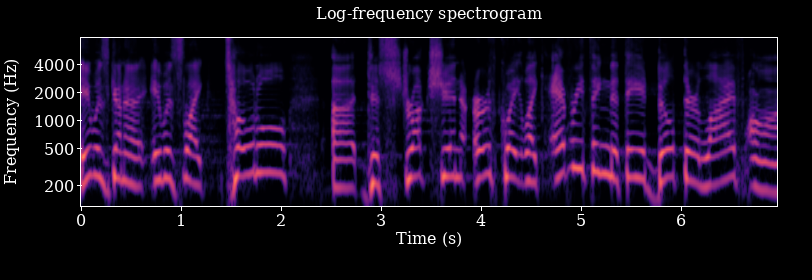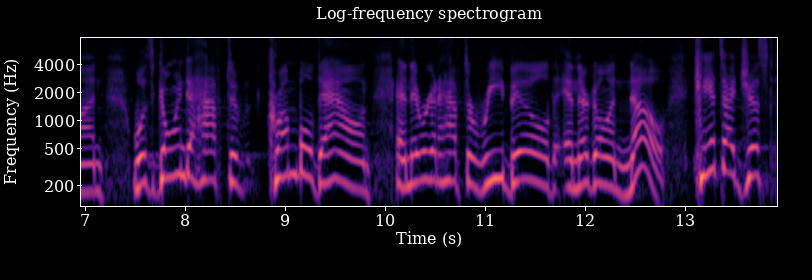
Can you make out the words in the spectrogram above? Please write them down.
it was gonna, it was like total uh, destruction, earthquake, like everything that they had built their life on was going to have to crumble down and they were going to have to rebuild. And they're going, no, can't I just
